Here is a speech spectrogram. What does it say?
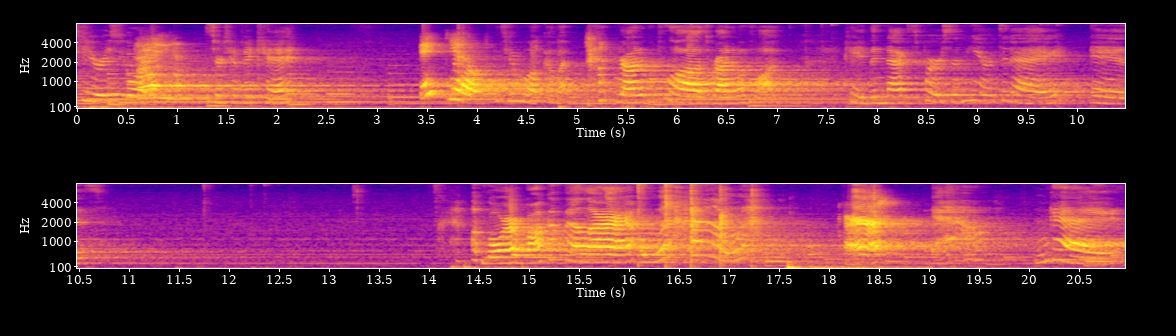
Here is your certificate. Thank you. You're welcome. round of applause, round of applause. Okay, the next person here today is Laura Rockefeller. Woohoo! Yeah. Okay,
